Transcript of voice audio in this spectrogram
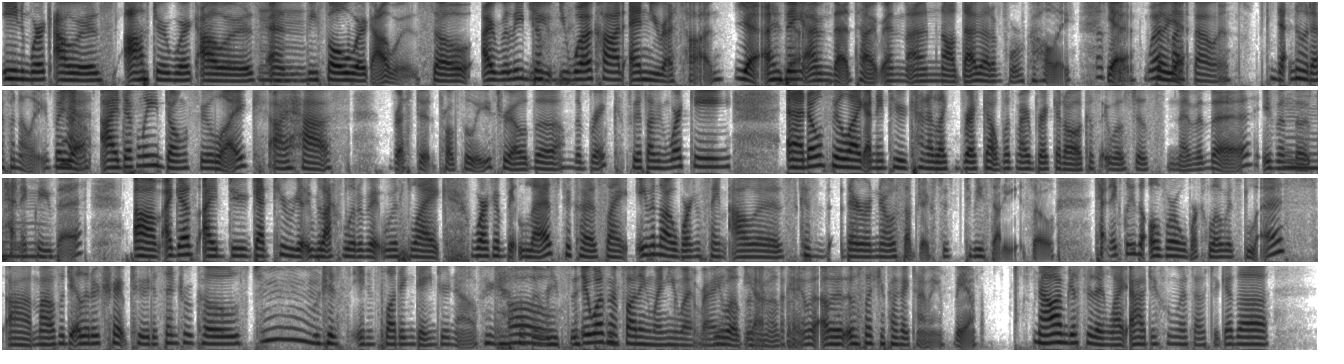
in work hours, after work hours, Mm. and before work hours. So I really you don't. you work hard and you rest hard. yeah, I think Yeah. I'm that type, and I'm not that bad of a workaholic. That's Yeah, good. so Work yeah. life balance. De- no, definitely. But Yeah. yeah. I definitely don't feel like I have rested properly throughout the the break because I've been working and I don't feel like I need to kind of like break up with my break at all because it was just never there even though it's technically Mm. there. Um, I guess I do get to re- relax a little bit with like work a bit less because like even though I work the same hours because there are no subjects to, to be studied so technically the overall workload is less. Um, I also did a little trip to the Central Coast which is in flooding danger now because of the recent. It wasn't flooding when you went, right? It wasn't. Yeah, it wasn't. okay. It, was, it was such a perfect timing. But yeah, now I'm just feeling like I have to pull myself together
